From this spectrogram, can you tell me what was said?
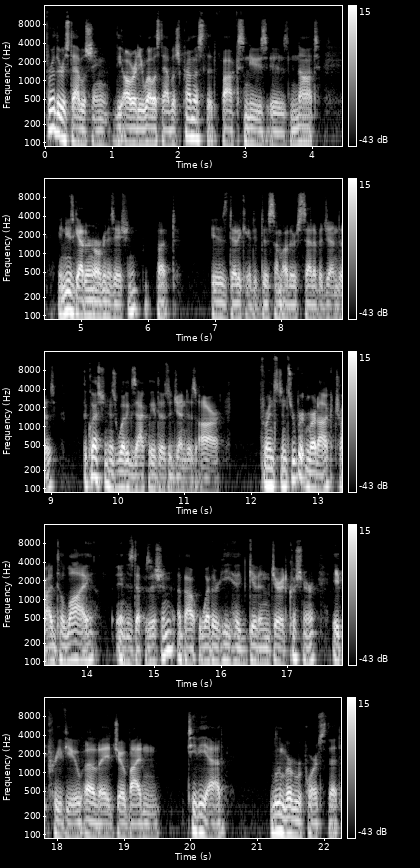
further establishing the already well established premise that Fox News is not a news gathering organization, but is dedicated to some other set of agendas. The question is what exactly those agendas are. For instance, Rupert Murdoch tried to lie in his deposition about whether he had given Jared Kushner a preview of a Joe Biden TV ad. Bloomberg reports that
